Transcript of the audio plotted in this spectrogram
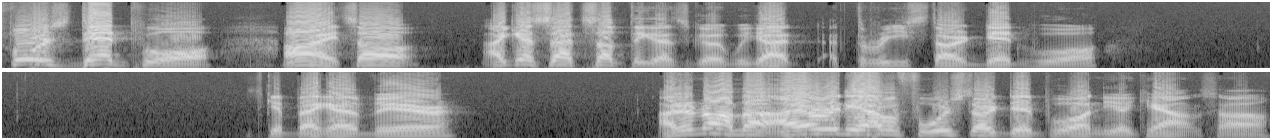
Deadpool! X-Force Deadpool! Alright, so I guess that's something that's good. We got a three-star Deadpool. Let's get back out of there. I don't know. I'm not. I already have a four-star Deadpool on the account. So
